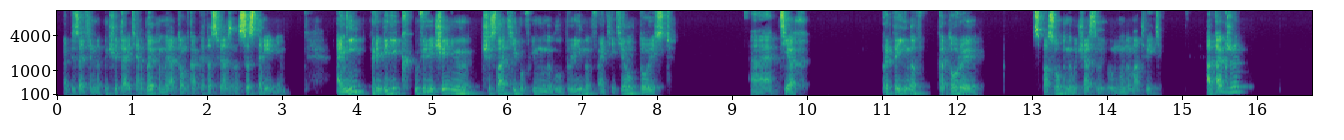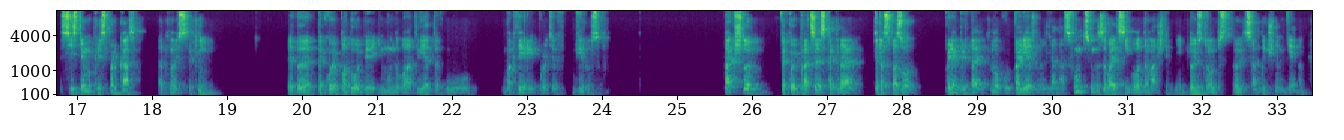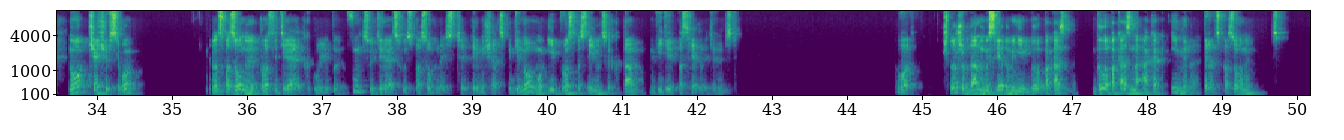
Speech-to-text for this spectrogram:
Обязательно почитайте об этом и о том, как это связано со старением. Они привели к увеличению числа типов иммуноглобулинов, антител, то есть э, тех протеинов, которые способны участвовать в иммунном ответе. А также система CRISPR-Cas относится к ним. Это такое подобие иммунного ответа у бактерий против вирусов. Так что такой процесс, когда транспозон приобретает новую полезную для нас функцию, называется его домашним геном, то есть он становится обычным геном. Но чаще всего транспозоны просто теряют какую-либо функцию, теряют свою способность перемещаться по геному и просто остаются там в виде последовательности. Вот. Что же в данном исследовании было показано? Было показано, а как именно транспозоны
